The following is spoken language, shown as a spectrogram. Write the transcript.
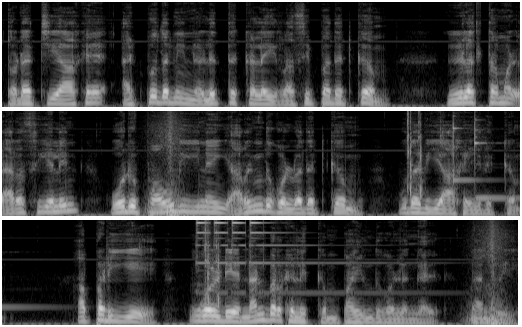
தொடர்ச்சியாக அற்புதனின் எழுத்துக்களை ரசிப்பதற்கும் ஈழத்தமிழ் அரசியலின் ஒரு பகுதியினை அறிந்து கொள்வதற்கும் உதவியாக இருக்கும். அப்படியே உங்களுடைய நண்பர்களுக்கும் பகிர்ந்து கொள்ளுங்கள். நன்றி.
